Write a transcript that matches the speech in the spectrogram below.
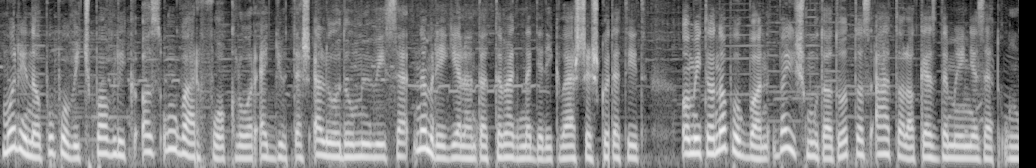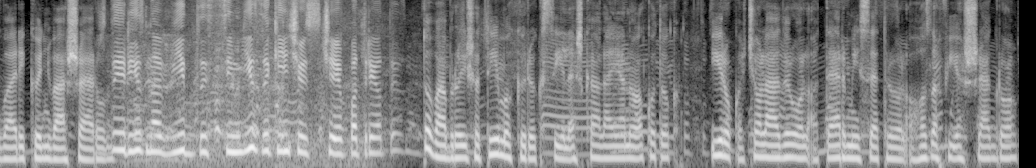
Marina Popovics Pavlik, az Ungvár Folklór együttes előadó művésze nemrég jelentette meg negyedik verses kötetét, amit a napokban be is mutatott az általa kezdeményezett ungvári könyvásáron. Továbbra is a témakörök széles skáláján alkotok. Írok a családról, a természetről, a hazafiasságról.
